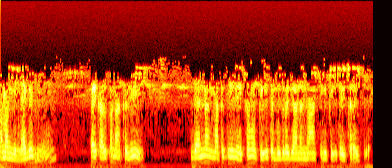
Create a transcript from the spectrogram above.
තමන්ගේ නැගණිය ඒ කල්පනා කළේ දැන් නම් මට තියෙන එකම පිහිට බුදුරජාණන් වහන්සේගේ පිහිට විතරයි කියලා.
